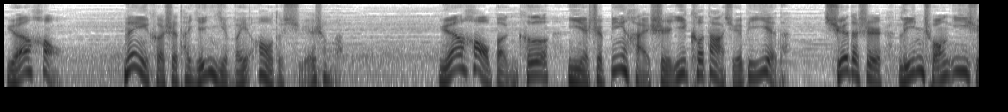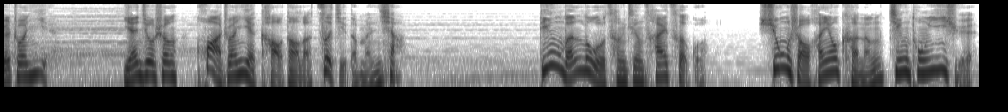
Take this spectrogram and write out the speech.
袁浩，那可是他引以为傲的学生啊！袁浩本科也是滨海市医科大学毕业的，学的是临床医学专业，研究生跨专业考到了自己的门下。丁文璐曾经猜测过，凶手很有可能精通医学，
